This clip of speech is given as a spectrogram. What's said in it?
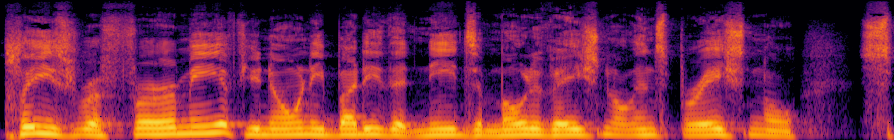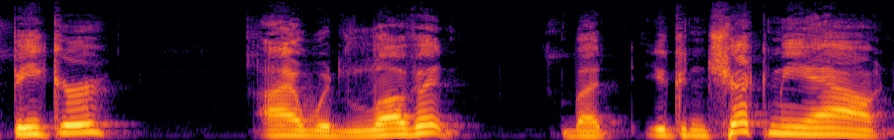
Please refer me if you know anybody that needs a motivational, inspirational speaker. I would love it. But you can check me out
